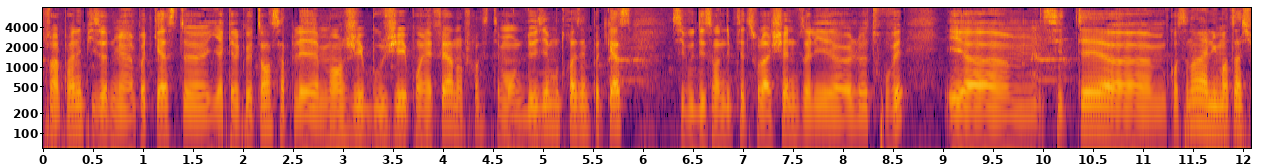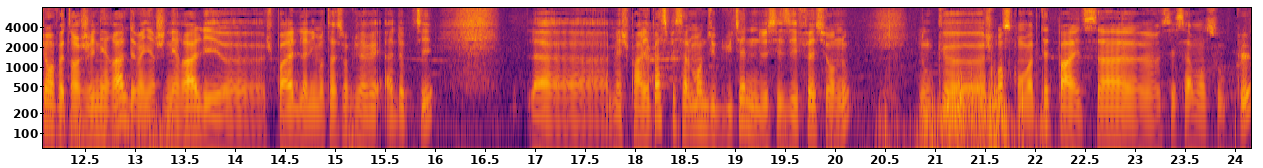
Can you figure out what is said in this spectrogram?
enfin pas un épisode, mais un podcast euh, il y a quelques temps, s'appelait mangerbouger.fr. Donc je crois que c'était mon deuxième ou troisième podcast. Si vous descendez peut-être sur la chaîne, vous allez euh, le trouver. Et euh, c'était concernant l'alimentation en fait en général, de manière générale, et je parlais de l'alimentation que j'avais adoptée. Mais je parlais pas spécialement du gluten et de ses effets sur nous. Donc euh, je pense qu'on va peut-être parler de ça euh, incessamment sous peu.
